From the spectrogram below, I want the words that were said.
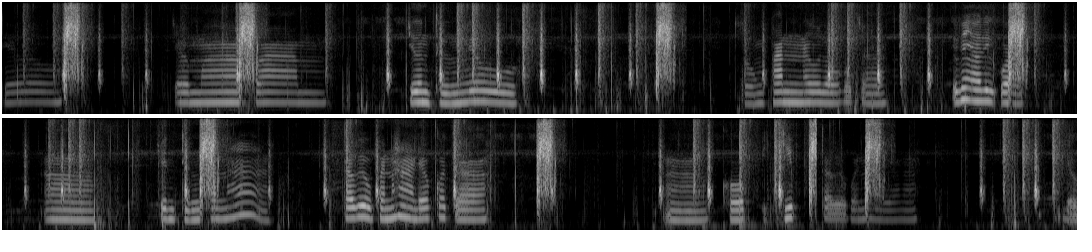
เดี๋ยวจะมาฟาร์มจนถึงเร็วสองพันแล้วเราก็จะไม่เอาดีกว่า อ่า จนถึงพันห้าาเวพันห้าแล้วก็จะอ่าขอปิดคลิปถ้าเวพันห้าแล้วนะ เดี๋ยว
